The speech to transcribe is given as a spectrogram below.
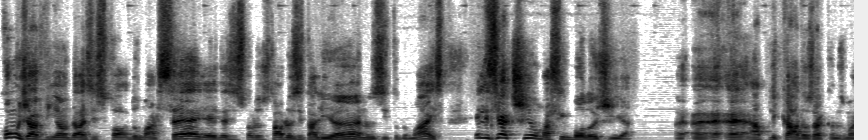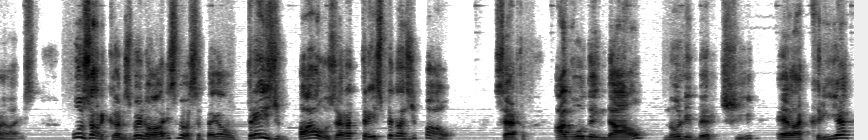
como já vinham das escolas do Marselha e das escolas dos taros italianos e tudo mais, eles já tinham uma simbologia é, é, é, aplicada aos arcanos maiores. Os arcanos menores, meu, você pega um três de paus, era três pedaços de pau, certo? A Golden Dawn, no Liberty, ela cria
